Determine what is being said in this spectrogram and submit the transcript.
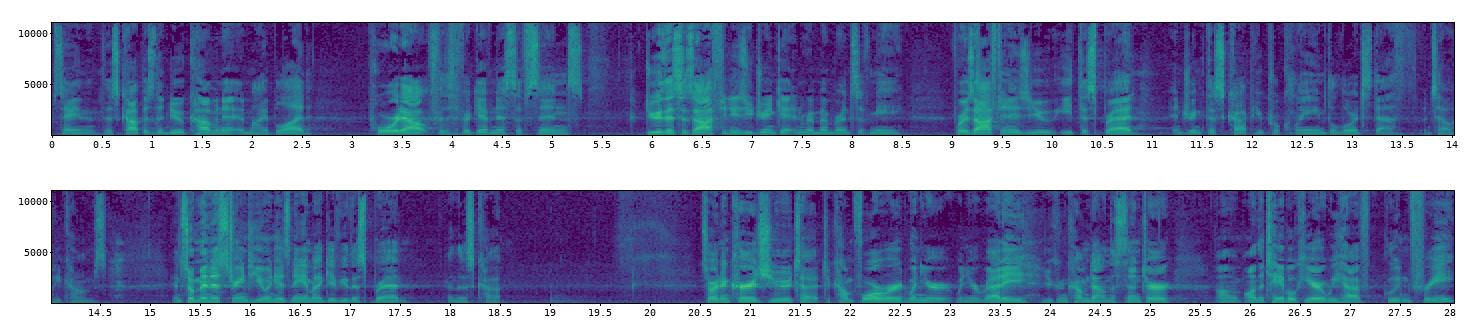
saying, This cup is the new covenant in my blood, poured out for the forgiveness of sins. Do this as often as you drink it in remembrance of me. For as often as you eat this bread and drink this cup, you proclaim the Lord's death until he comes. And so, ministering to you in his name, I give you this bread and this cup. So I'd encourage you to, to come forward when you're, when you're ready. You can come down the center. Um, on the table here, we have gluten free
